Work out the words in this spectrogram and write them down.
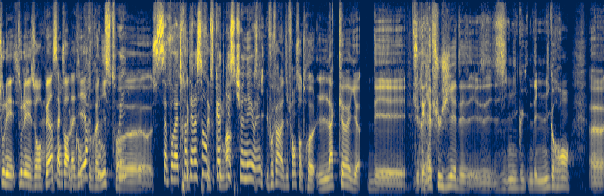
tous, les, tous les Européens s'accordent à dire. souverainiste, Oui. euh, Ça pourrait être intéressant, en tout cas, de questionner, ouais. Il faut faire la différence entre l'accueil des, réfugiés, des, des migrants euh,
